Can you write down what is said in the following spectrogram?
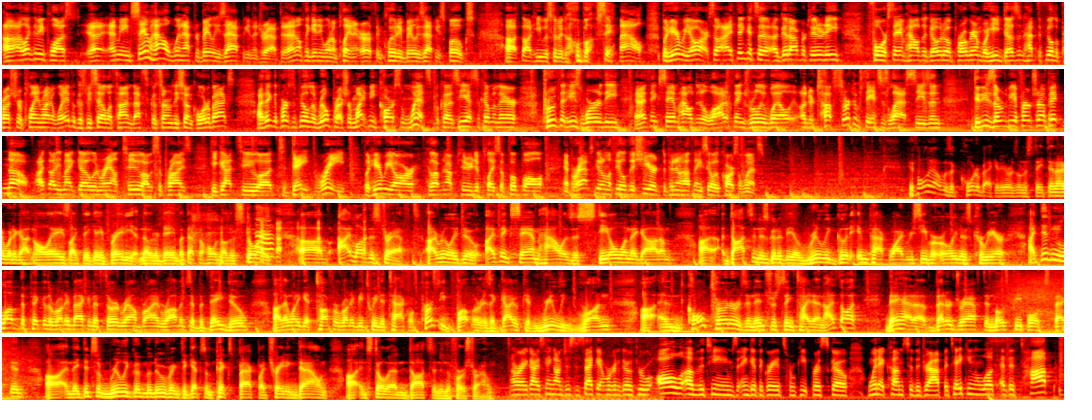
Uh, I like the B plus. Uh, I mean, Sam Howell went after Bailey Zappe in the draft, and I don't think anyone on planet Earth, including Bailey Zappe's folks, uh, thought he was going to go above Sam Howell. But here we are. So I think it's a, a, good opportunity for Sam Howell to go to a program where he doesn't have to feel the pressure of playing right away, because we say all the time that's the concern with these young quarterbacks. I think the person feeling the real pressure might be Carson Wentz, because he has to come in there, prove that he's worthy. And I think Sam Howell did a lot of things really well under tough circumstances last season. Did he deserve to be a first round pick? No. I thought he might go in round two. I was surprised he got to uh, to day three, but here we are. He'll have an opportunity to play some football and perhaps get on the field this year, depending on how things go with Carson Wentz. If only I was a quarterback at Arizona State, then I would have gotten all A's like they gave Brady at Notre Dame, but that's a whole nother story. uh, I love this draft. I really do. I think Sam Howell is a steal when they got him. Uh, Dotson is going to be a really good impact wide receiver early in his career. I didn't love the pick of the running back in the third round, Brian Robinson, but they do. Uh, they want to get tougher running between the tackles. Percy Butler is a guy who can really run, uh, and Cole Turner is an interesting tight end. I thought they had a better draft than most people expected, uh, and they did some really good maneuvering to get some picks back by trading down uh, and still adding Dotson in the first round. All right, guys, hang on just a second. We're going to go through all of the teams and get the grades from Pete Prisco when it comes to the draft. But taking a look at the top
